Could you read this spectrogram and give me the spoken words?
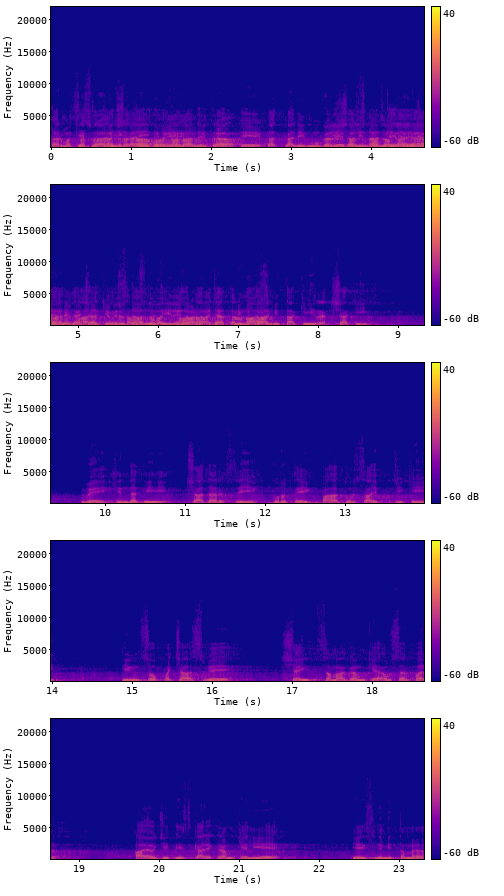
धर्म की मित्र के तत्कालीन मुगल बलिदान केलेल्या अत्याचार के विरुद्ध बंधू भगिनींनो आणि माझ्या तरुण आवाजमिता की रक्षा की। वे हिंदती चादर श्री गुरु तेग बहादुर साहिब जी की 350वें शहीद समागम के अवसर पर आयोजित इस कार्यक्रम के लिए ये इस निमित्त में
